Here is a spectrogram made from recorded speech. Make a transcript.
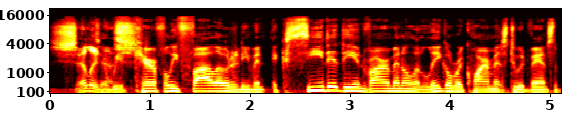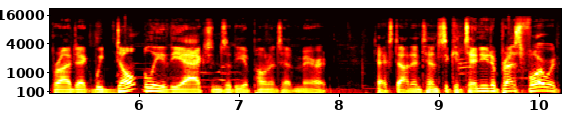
Silliness. We've carefully followed and even exceeded the environmental and legal requirements to advance the project. We don't believe the actions of the opponents have merit. TxDOT intends to continue to press forward.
